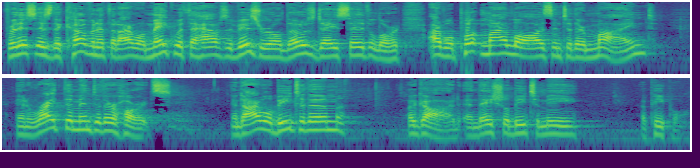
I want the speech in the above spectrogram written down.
For this is the covenant that I will make with the house of Israel those days, say the Lord. I will put my laws into their mind and write them into their hearts, and I will be to them a God, and they shall be to me a people.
